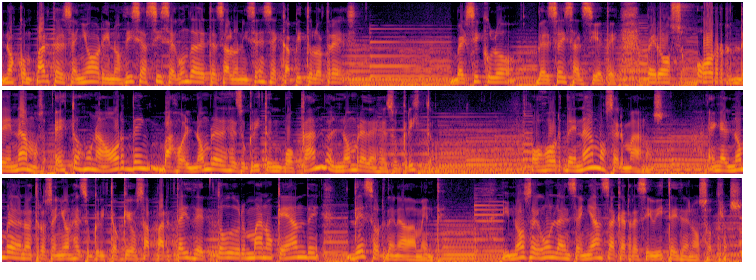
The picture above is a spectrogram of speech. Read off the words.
nos comparte el Señor y nos dice así, segunda de Tesalonicenses capítulo 3, versículo del 6 al 7. Pero os ordenamos, esto es una orden bajo el nombre de Jesucristo, invocando el nombre de Jesucristo. Os ordenamos, hermanos, en el nombre de nuestro Señor Jesucristo, que os apartéis de todo hermano que ande desordenadamente, y no según la enseñanza que recibisteis de nosotros.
